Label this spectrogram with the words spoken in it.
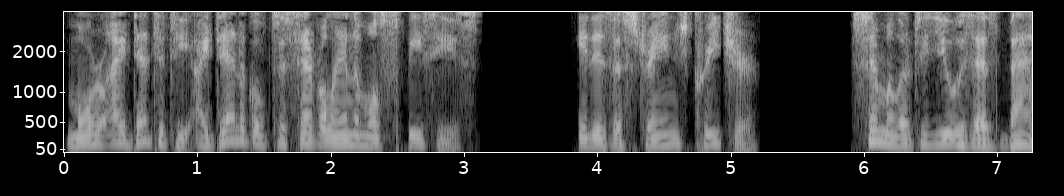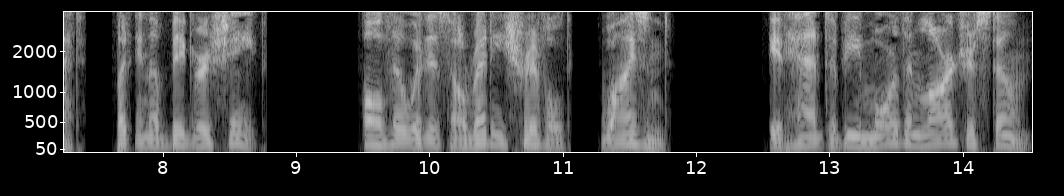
More identity identical to several animal species. It is a strange creature. Similar to you as bat, but in a bigger shape. Although it is already shriveled, wizened, it had to be more than larger stone.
